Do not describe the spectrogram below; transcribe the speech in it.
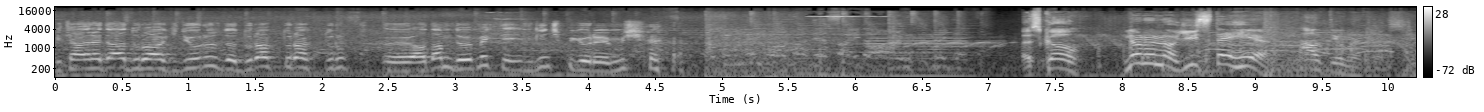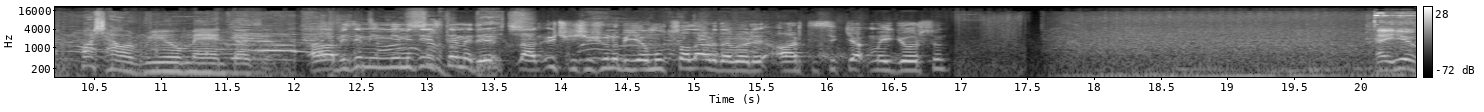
bir tane daha durağa gidiyoruz da durak durak durup e, adam dövmek de ilginç bir görevmiş. Let's go. No, no, no, you stay here. I'll deal with this. Watch how a real man does it. Aa bizim inmemizi istemedi. Lan 3 kişi şunu bir yamultsalar da böyle artistik yapmayı görsün. Hey, you.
